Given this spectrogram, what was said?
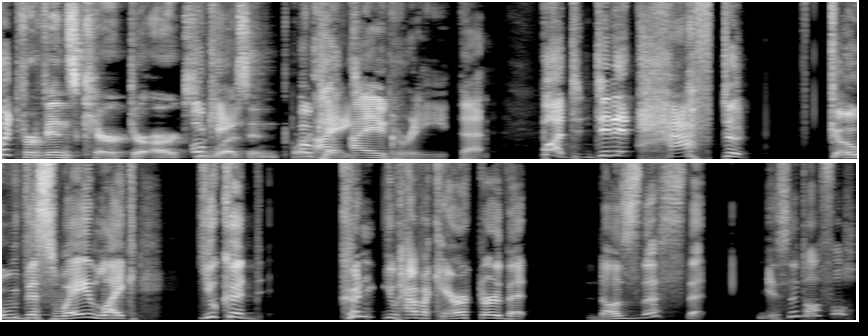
but for Vin's character arc, he Okay. was important. Okay. I, I agree that But did it have to go this way? Like you could couldn't you have a character that does this that isn't awful?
